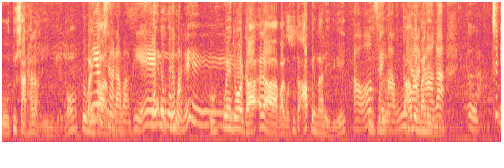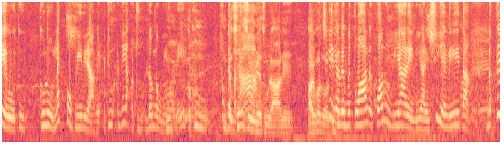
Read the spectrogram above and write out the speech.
ဟိုသူရှာထားတာလေးကြီးပဲနော်။ကိုယ်ပိုင်နှစ်ကားယောက်ရှာတာပါအဖေရဲ့အဲ့လိုပြောပါနဲ့ဟိုကွင်ကျော်ဒါအဲ့ဒါဘာကိုသူတအားပင်ပန်းနေပြီလေအော်မဆိုင်ပါဘူးတဒါအားပင်ပန်းနေကပြီဟိုချစ်တယ်ကိုသူဂုလို့လိုက်ပုတ်ပေးနေတာပဲအတူအနည်းအတူအလုံးလုံးနေတယ်လေအခုဟုတ်တတယ်မချင်းလားဆိုရဲဆိုတာလေ ဘာလို့ခေါ်ချဆိုစ်ခင်ကြောင့်လည်းမသွားလို့သွားလို့မရတဲ့နေရာတွေရှိရလေတာမသိ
